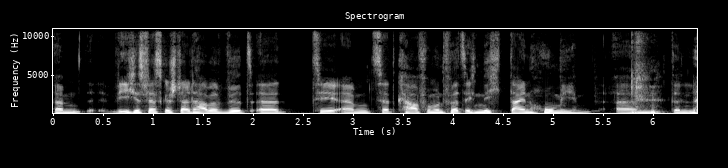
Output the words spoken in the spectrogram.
Ähm, wie ich es festgestellt habe, wird äh, TMZK45 nicht dein Homie. Ähm, denn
